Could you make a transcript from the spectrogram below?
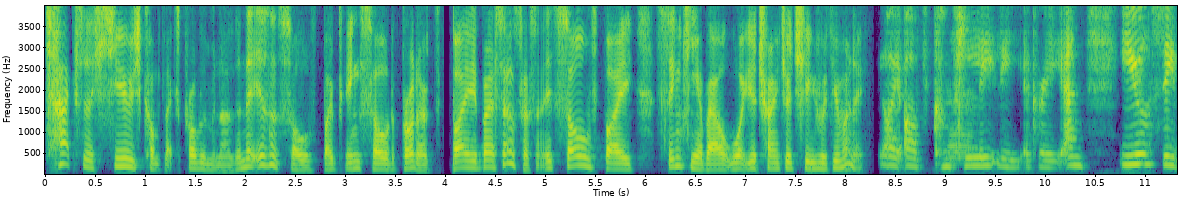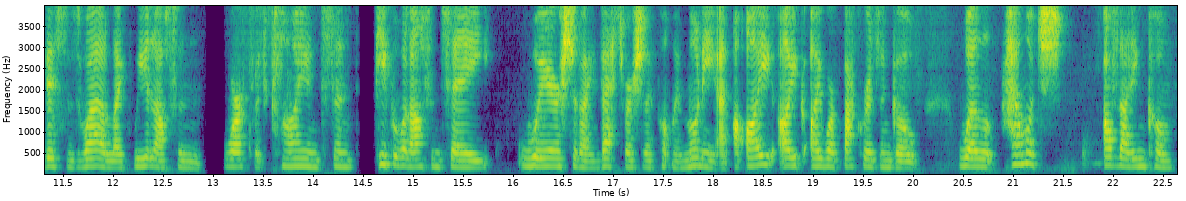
Tax is a huge, complex problem in Ireland. It isn't solved by being sold a product by, by a salesperson. It's solved by thinking about what you're trying to achieve with your money. I, I completely agree. And you'll see this as well. Like, we'll often work with clients, and people will often say, where should I invest? Where should I put my money? And I, I, I work backwards and go, well, how much of that income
